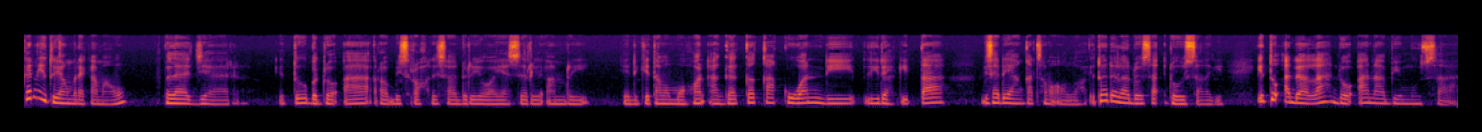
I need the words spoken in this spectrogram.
Kan itu yang mereka mau. Belajar. Itu berdoa Robis rohli sadri wa yasirli amri. Jadi kita memohon agar kekakuan di lidah kita bisa diangkat sama Allah. Itu adalah dosa dosa lagi. Itu adalah doa Nabi Musa.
